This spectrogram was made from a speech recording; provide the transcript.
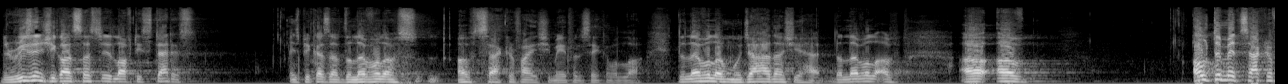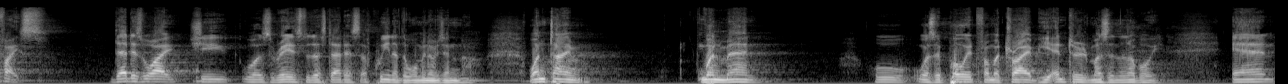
The reason she got such a lofty status is because of the level of, of sacrifice she made for the sake of Allah, the level of mujahada she had, the level of, uh, of ultimate sacrifice. That is why she was raised to the status of Queen of the Women of Jannah. One time, one man who was a poet from a tribe, he entered Masjid Nabawi and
